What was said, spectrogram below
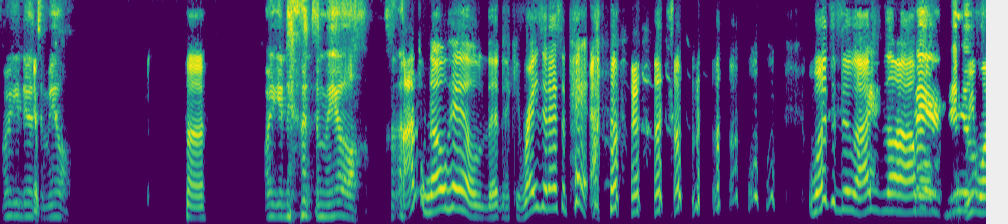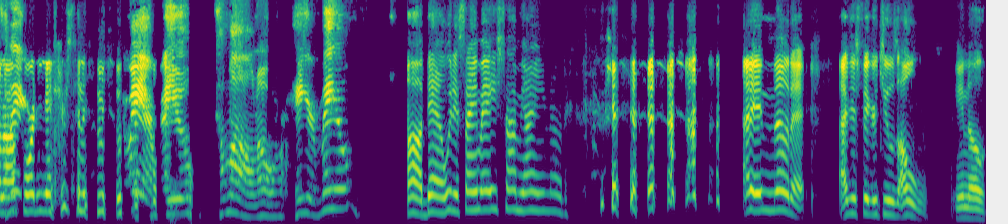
What are you do with the mule? huh What are you gonna do with the meal? I don't know. Hell, that they can raise it as a pet. I don't know what to do. I just know I want, here, we want our forty acres in the mule. Come here, Meal. Come on over here, Meal. Oh damn, we the same age, Tommy. I ain't know that. I didn't know that. I just figured you was old. You know,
